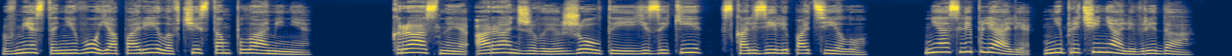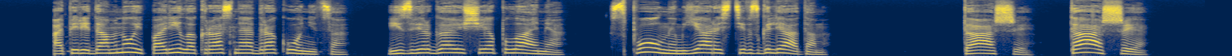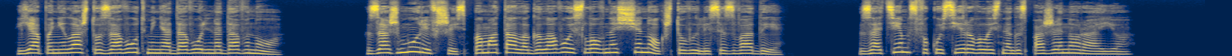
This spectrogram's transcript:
Вместо него я парила в чистом пламени. Красные, оранжевые, желтые языки скользили по телу. Не ослепляли, не причиняли вреда. А передо мной парила красная драконица, извергающая пламя, с полным ярости взглядом. «Таши! Таши!» Я поняла, что зовут меня довольно давно. Зажмурившись, помотала головой, словно щенок, что вылез из воды. Затем сфокусировалась на госпоже Норайо.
